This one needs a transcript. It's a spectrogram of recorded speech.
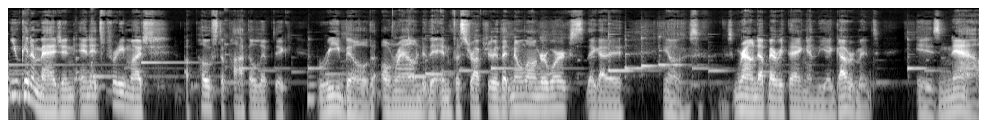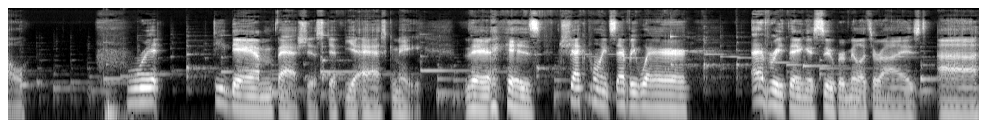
you can imagine, and it's pretty much a post apocalyptic rebuild around the infrastructure that no longer works. They gotta, you know, ground up everything, and the government is now pretty damn fascist, if you ask me. There is checkpoints everywhere everything is super militarized. Uh,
